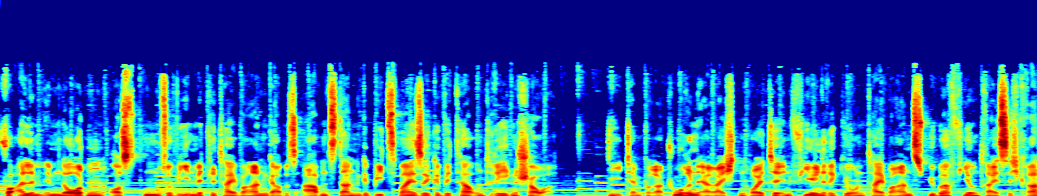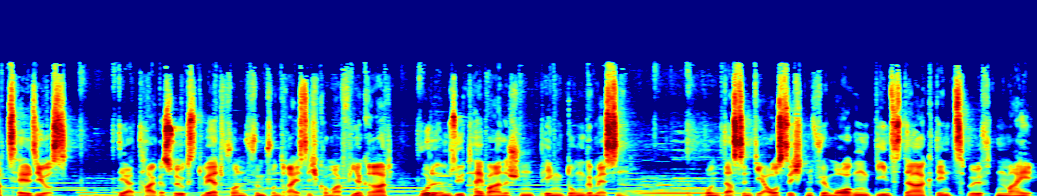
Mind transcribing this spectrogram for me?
Vor allem im Norden, Osten sowie in Mitteltaiwan gab es abends dann gebietsweise Gewitter und Regenschauer. Die Temperaturen erreichten heute in vielen Regionen Taiwans über 34 Grad Celsius. Der Tageshöchstwert von 35,4 Grad wurde im südtaiwanischen Pingdong gemessen. Und das sind die Aussichten für morgen, Dienstag, den 12. Mai.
